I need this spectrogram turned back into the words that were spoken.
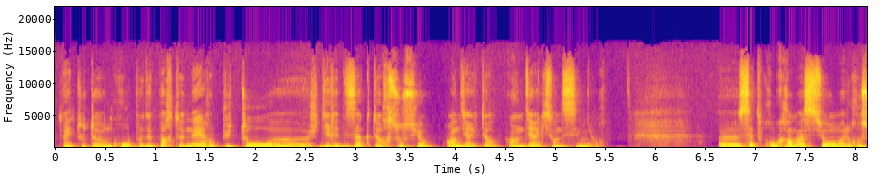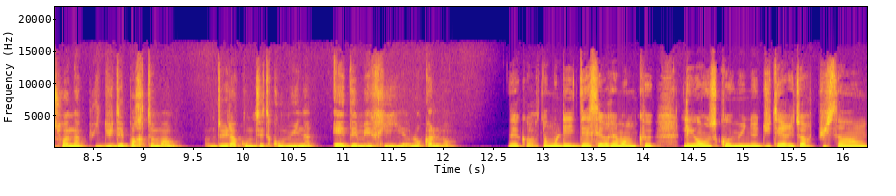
enfin, tout un groupe de partenaires plutôt, je dirais, des acteurs sociaux en, directeur, en direction des seniors. Cette programmation, elle reçoit un appui du département, de la communauté de communes et des mairies localement. D'accord. Donc, l'idée, c'est vraiment que les 11 communes du territoire puissent en,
